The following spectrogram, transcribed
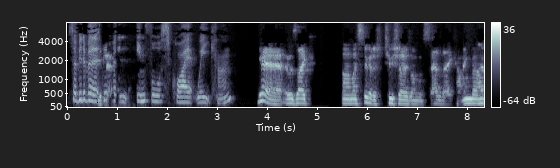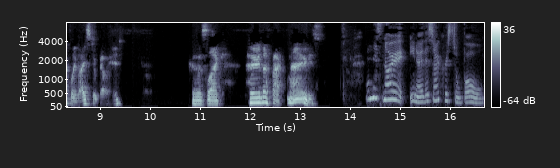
So a bit of a Yeah. bit of an enforced quiet week, huh? Yeah, it was like, um, I still got a, two shows on Saturday coming, but hopefully they still go ahead. Because it's like, who the fuck knows? And there's no, you know, there's no crystal ball,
